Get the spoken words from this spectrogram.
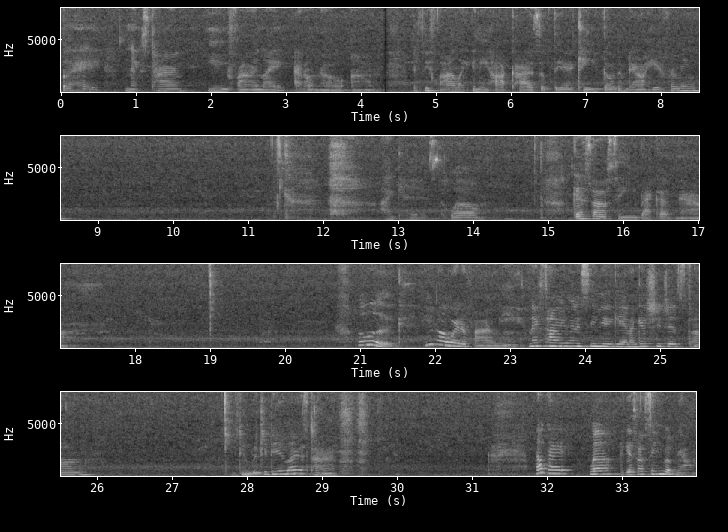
But hey, next time you find like, I don't know, um, if you find like any hot guys up there, can you throw them down here for me? I guess. Well, I guess I'll send you back up now. Well, look, you know where to find me. Next time you want to see me again, I guess you just um do what you did last time. okay, well, I guess I'll see you up now.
